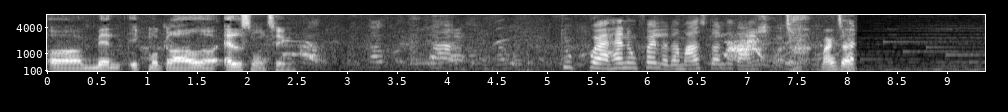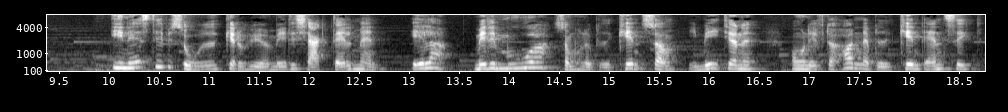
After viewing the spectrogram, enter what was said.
og mænd ikke må græde, og alle sådan nogle ting. Du bør have nogle forældre, der er meget stolte af dig. Mange tak. I næste episode kan du høre Mette Schack Dalman, eller Mette Mure, som hun er blevet kendt som i medierne, hvor hun efterhånden er blevet kendt ansigt,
